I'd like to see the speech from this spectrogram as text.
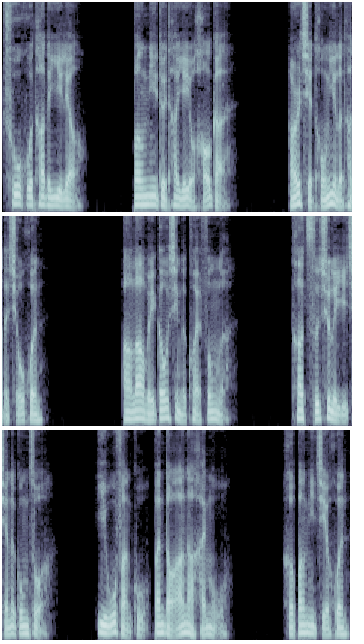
出乎他的意料，邦尼对他也有好感，而且同意了他的求婚。阿拉维高兴的快疯了，他辞去了以前的工作，义无反顾搬到阿纳海姆，和邦尼结婚。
